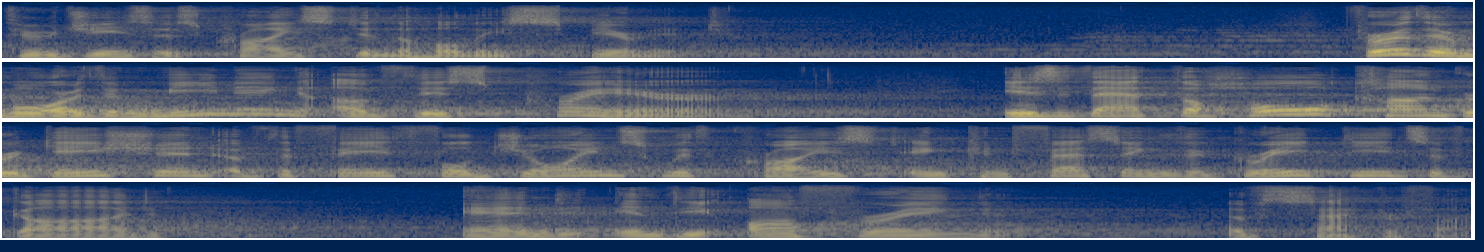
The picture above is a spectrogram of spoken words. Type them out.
through Jesus Christ in the Holy Spirit. Furthermore, the meaning of this prayer is that the whole congregation of the faithful joins with Christ in confessing the great deeds of God and in the offering of sacrifice.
